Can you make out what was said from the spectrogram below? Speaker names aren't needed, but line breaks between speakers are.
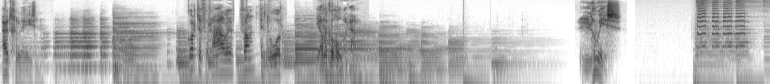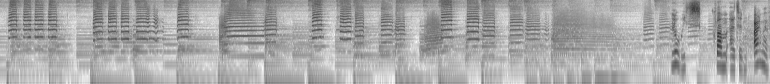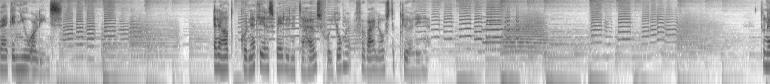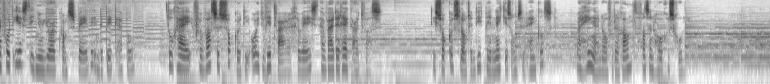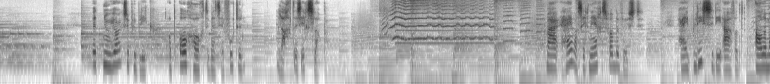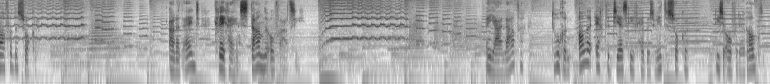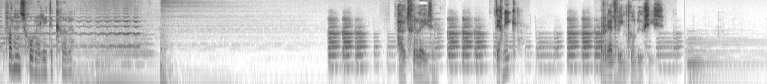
uitgelezen. Korte verhalen van en door Janneke Hollera. Louis.
Louis kwam uit een arme wijk in New Orleans. En hij had cornet leren spelen in het tehuis voor jonge, verwaarloosde kleurlingen. Toen hij voor het eerst in New York kwam spelen in de Big Apple, droeg hij verwassen sokken die ooit wit waren geweest en waar de rek uit was. Die sokken sloten niet meer netjes om zijn enkels, maar hingen over de rand van zijn hoge schoenen. Het New Yorkse publiek, op ooghoogte met zijn voeten, lachte zich slap. Maar hij was zich nergens van bewust. Hij blies ze die avond allemaal van de sokken. Aan het eind kreeg hij een staande ovatie. Een jaar later droegen alle echte jazzliefhebbers witte sokken die ze over de rand van hun schoenen lieten krullen.
Uitgelezen. Techniek. Redwing Producties.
